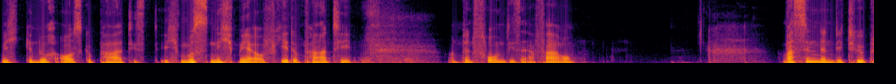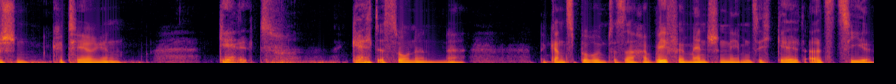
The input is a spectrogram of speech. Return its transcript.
mich genug ausgepartist. Ich muss nicht mehr auf jede Party und bin froh um diese Erfahrung. Was sind denn die typischen Kriterien? Geld. Geld ist so eine, eine, eine ganz berühmte Sache. Wie viele Menschen nehmen sich Geld als Ziel?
